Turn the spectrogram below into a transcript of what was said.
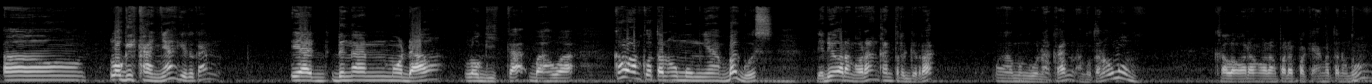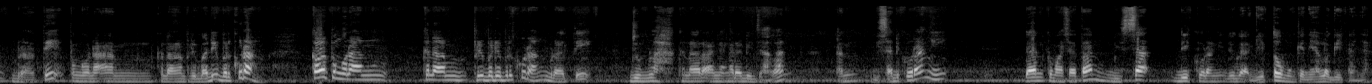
Eh, logikanya gitu kan. Ya dengan modal logika bahwa kalau angkutan umumnya bagus jadi orang-orang akan tergerak eh, menggunakan angkutan umum. Kalau orang-orang pada pakai angkutan umum berarti penggunaan kendaraan pribadi berkurang. Kalau penggunaan kendaraan pribadi berkurang berarti jumlah kendaraan yang ada di jalan kan bisa dikurangi. Dan kemacetan bisa dikurangi juga. Gitu mungkin ya logikanya.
